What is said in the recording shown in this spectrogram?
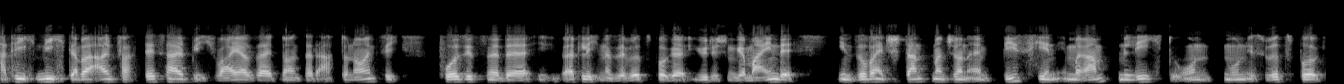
hatte ich nicht, aber einfach deshalb, ich war ja seit 1998 Vorsitzender der örtlichen, also der Würzburger jüdischen Gemeinde. Insoweit stand man schon ein bisschen im Rampenlicht und nun ist Würzburg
